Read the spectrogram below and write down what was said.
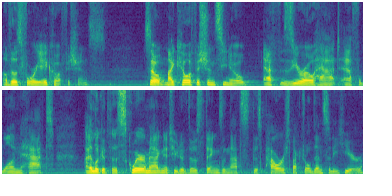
of those Fourier coefficients. So my coefficients, you know, F0 hat, F1 hat, I look at the square magnitude of those things, and that's this power spectral density here.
